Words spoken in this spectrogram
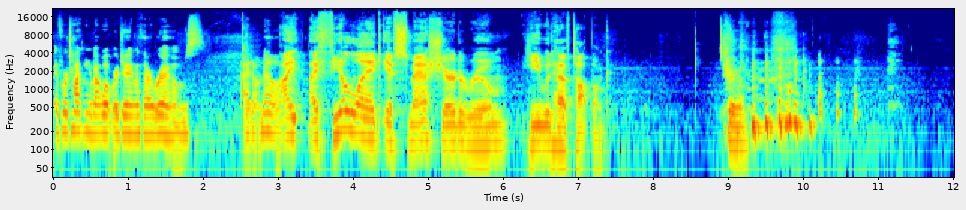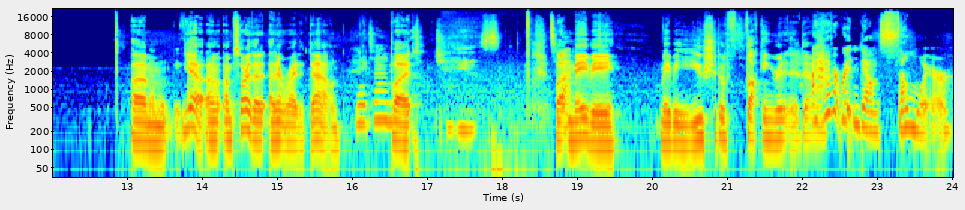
if we're talking about what we're doing with our rooms, I don't know. I I feel like if Smash shared a room, he would have top bunk. True. um. would be fun. Yeah. I'm, I'm sorry that I didn't write it down, well, Tim, but jeez. but fine. maybe maybe you should have fucking written it down. I have it written down somewhere.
